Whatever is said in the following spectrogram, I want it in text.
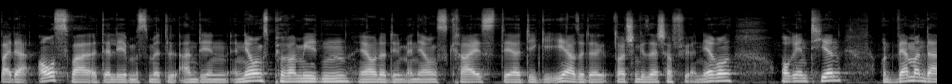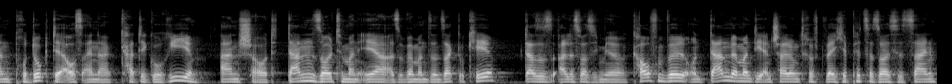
bei der Auswahl der Lebensmittel an den Ernährungspyramiden ja, oder dem Ernährungskreis der DGE, also der Deutschen Gesellschaft für Ernährung, orientieren. Und wenn man dann Produkte aus einer Kategorie anschaut, dann sollte man eher, also wenn man dann sagt, okay, das ist alles, was ich mir kaufen will. Und dann, wenn man die Entscheidung trifft, welche Pizza soll es jetzt sein,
